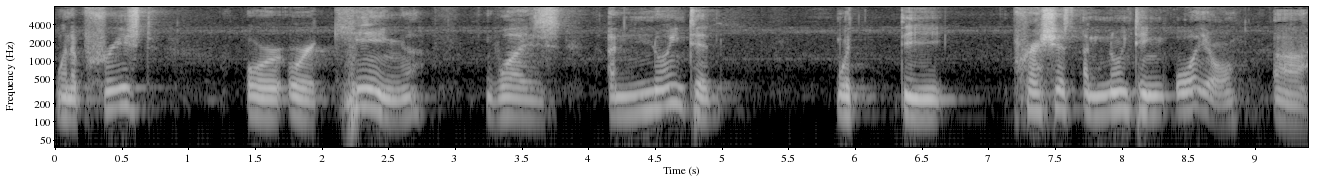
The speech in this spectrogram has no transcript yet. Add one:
when a priest or, or a king was anointed with the precious anointing oil, uh,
